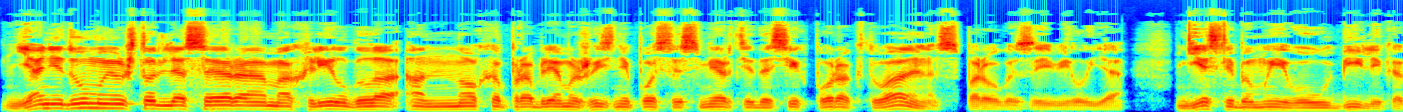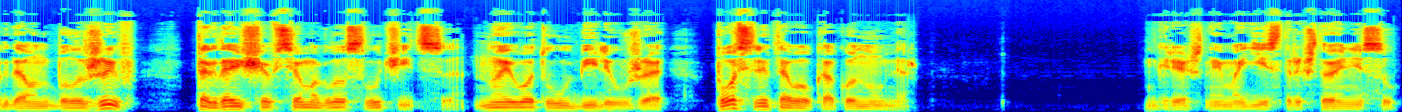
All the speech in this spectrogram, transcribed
«Я не думаю, что для сэра Махлилгла Анноха проблема жизни после смерти до сих пор актуальна», — с порога заявил я. «Если бы мы его убили, когда он был жив, тогда еще все могло случиться. Но его-то убили уже после того, как он умер». Грешные магистры, что я несу?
